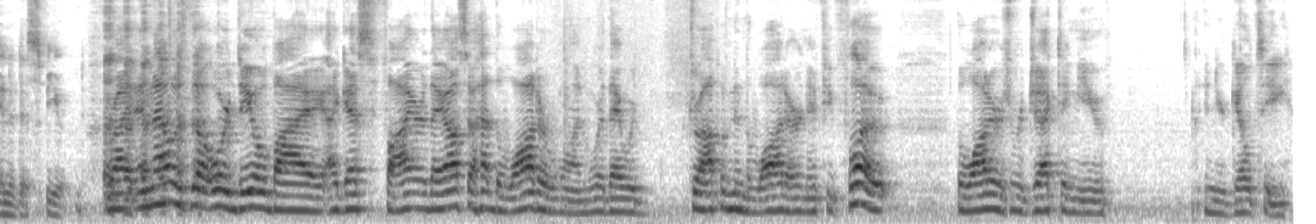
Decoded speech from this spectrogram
in a dispute. right and that was the ordeal by i guess fire they also had the water one where they would drop them in the water and if you float the water is rejecting you and you're guilty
